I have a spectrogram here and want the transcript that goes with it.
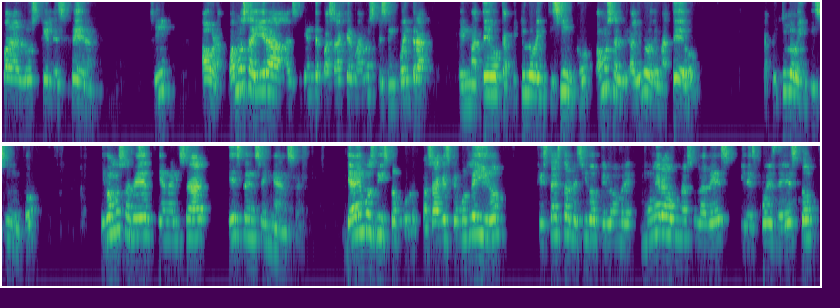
para los que le esperan. ¿Sí? Ahora, vamos a ir al siguiente pasaje, hermanos, que se encuentra en Mateo capítulo 25. Vamos al, al libro de Mateo, capítulo 25, y vamos a ver y analizar esta enseñanza. Ya hemos visto por los pasajes que hemos leído que está establecido que el hombre muera una sola vez y después de esto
